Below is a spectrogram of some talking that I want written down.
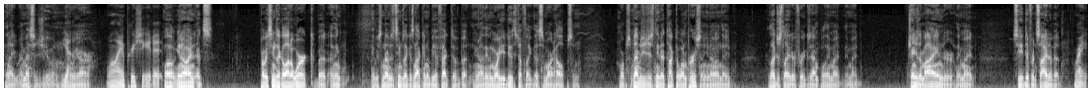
Then I, I messaged you, and Yeah. here we are. Well, I appreciate it. Well, you know, I, it's probably seems like a lot of work, but I think maybe sometimes it seems like it's not going to be effective. But you know, I think the more you do stuff like this, the more it helps, and more. Sometimes you just need to talk to one person, you know, and they, legislator, for example, they might they might change their mind or they might see a different side of it. Right.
